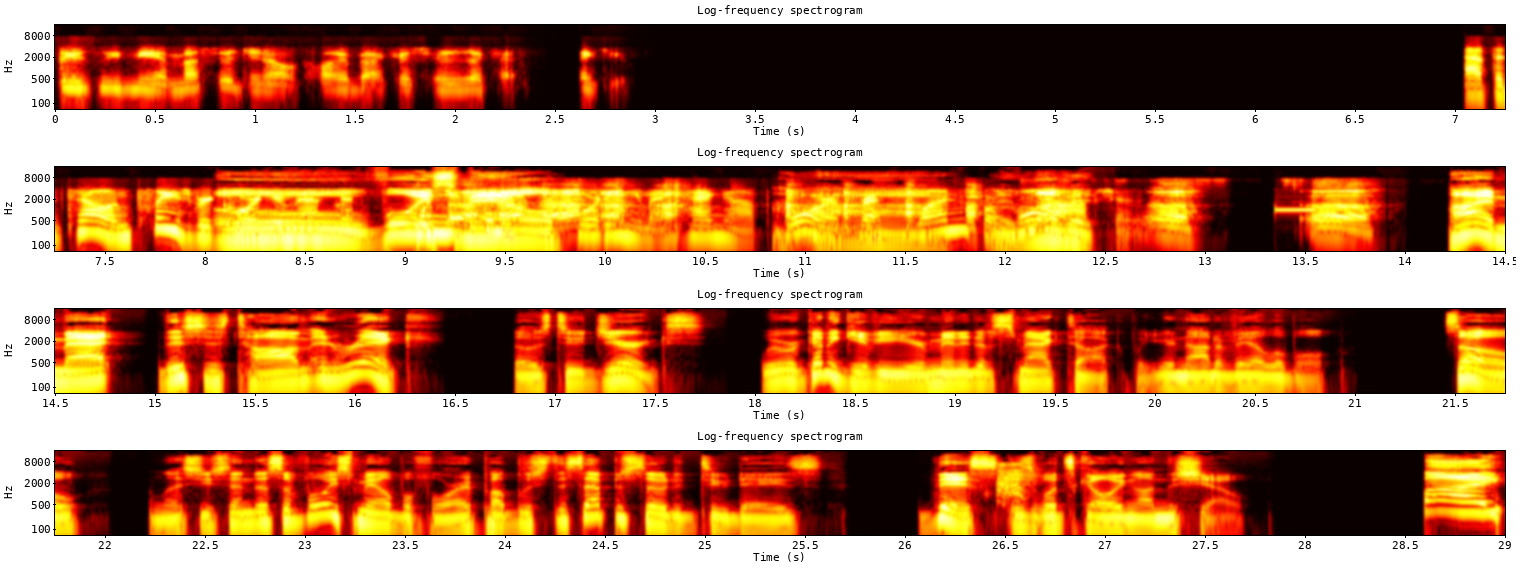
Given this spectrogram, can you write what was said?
Please leave me a message and I'll call you back as soon as I can. Thank you. At the tone, please record your Oh, message. When you finish recording, you may hang up or Ah, press 1 for I more love it. options. Uh, uh, Hi, Matt. This is Tom and Rick, those two jerks. We were going to give you your minute of smack talk, but you're not available. So, unless you send us a voicemail before I publish this episode in two days, this is what's going on the show. Bye.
